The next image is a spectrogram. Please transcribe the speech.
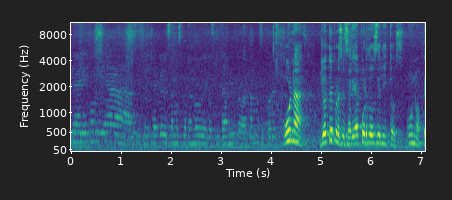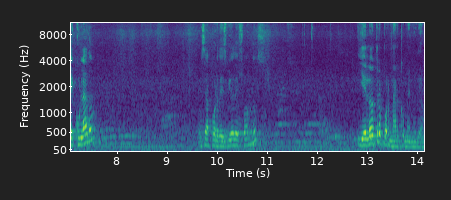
y ahí podría sospechar que le estamos cobrando del hospital donde trabajamos y por eso. Una, yo te procesaría por dos delitos. Uno, peculado, o sea, por desvío de fondos. Y el otro por narcomenudeo.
